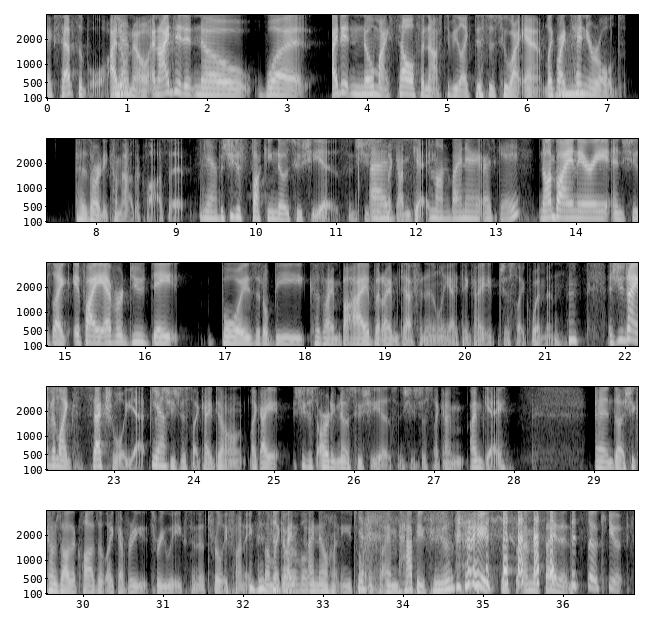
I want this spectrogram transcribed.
acceptable. I don't know. And I didn't know what I didn't know myself enough to be like this is who I am. Like my Mm-hmm. 10 year old has already come out of the closet. Yeah. But she just fucking knows who she is. And she's just like, I'm gay. Non-binary or as gay. Non binary. And she's like, if I ever do date boys, it'll be because I'm bi, but I'm definitely, I think I just like women. And she's not even like sexual yet. but Hmm. Yeah. She's just like, I don't like, I, she just already knows who she is. And she's just like, I'm, I'm gay. And uh, she comes out of the closet like every three weeks, and it's really funny. So I'm like, I. I know, honey. You told it's, I'm happy for you. That's great. That's, I'm excited. That's so cute.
